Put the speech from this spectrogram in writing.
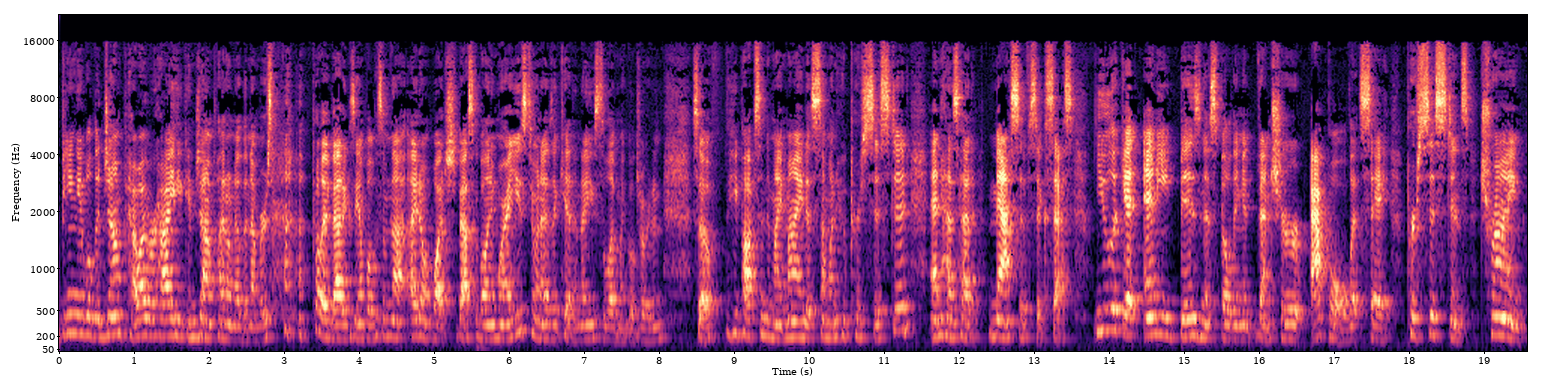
being able to jump however high he can jump. I don't know the numbers. Probably a bad example because I'm not I don't watch basketball anymore. I used to when I was a kid and I used to love Michael Jordan. So he pops into my mind as someone who persisted and has had massive success. You look at any business building adventure, Apple, let's say, persistence, trying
